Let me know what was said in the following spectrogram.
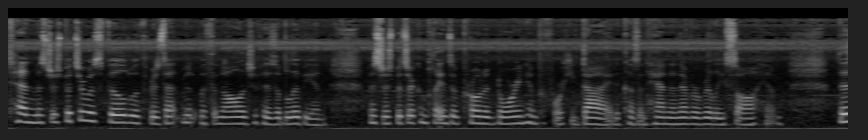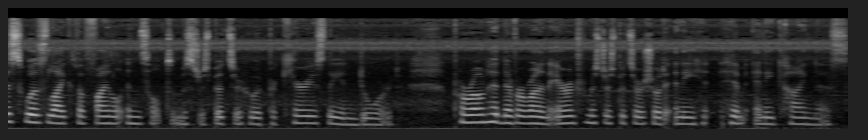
10. Mr. Spitzer was filled with resentment with the knowledge of his oblivion. Mr. Spitzer complains of Perron ignoring him before he died. Cousin Hannah never really saw him. This was like the final insult to Mr. Spitzer, who had precariously endured. Perron had never run an errand for Mr. Spitzer or showed any, him any kindness.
